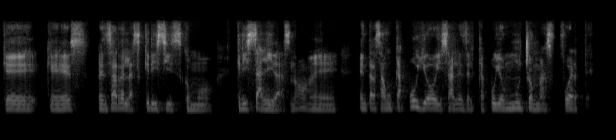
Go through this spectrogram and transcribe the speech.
que, es pensar de las crisis como crisálidas, ¿no? Eh, entras a un capullo y sales del capullo mucho más fuerte.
